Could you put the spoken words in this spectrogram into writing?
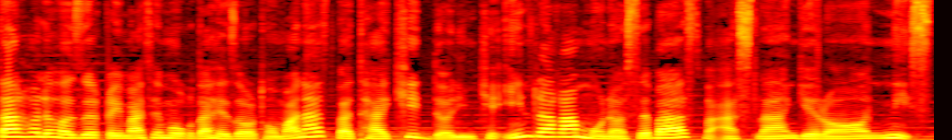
در حال حاضر قیمت مرغ ده هزار تومان است و تاکید داریم که این رقم مناسب است و اصلا گران نیست.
